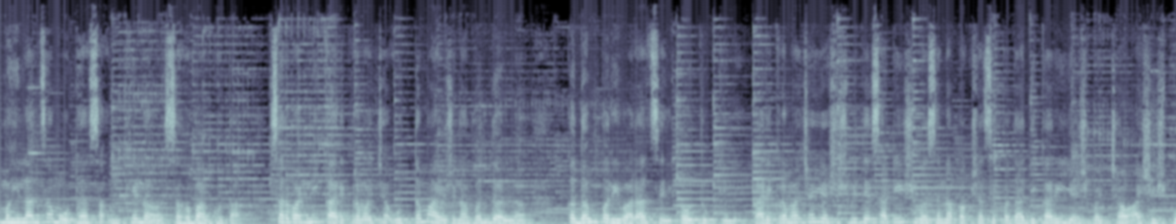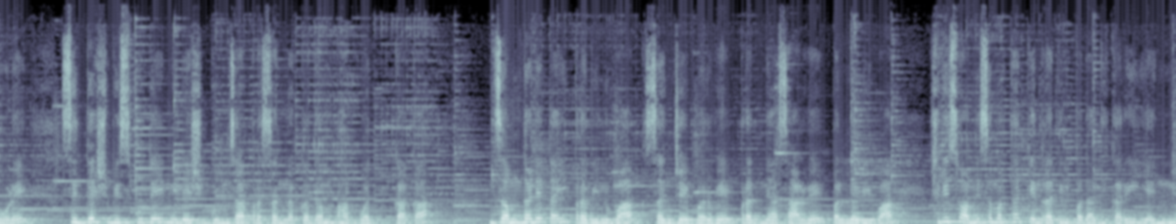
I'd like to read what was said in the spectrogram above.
महिलांचा मोठ्या संख्येनं सहभाग होता. सर्वांनी कार्यक्रमाच्या उत्तम आयोजनाबद्दल कदम परिवाराचे कौतुक केले. कार्यक्रमाच्या यशस्वीतेसाठी शिवसेना पक्षाचे पदाधिकारी यश बच्छाव आशिष भोळे सिद्धेश विस्पुते निलेश गुंजा प्रसन्न कदम भागवत काका जमदडेताई प्रवीण वाघ संजय बर्वे प्रज्ञा साळवे पल्लवी वाघ श्री स्वामी समर्थ केंद्रातील पदाधिकारी यांनी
